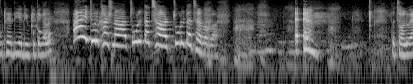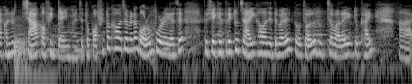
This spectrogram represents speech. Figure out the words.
উঠে দিয়ে ডিউটিতে গেল। আই চুল খাস না, চুলটা ছাড় চুলটা ছাড় বাবা। তো চলো এখন চা কফির টাইম হয়েছে। তো কফি তো খাওয়া যাবে না, গরম পড়ে গেছে। তো সেক্ষেত্রে একটু চাই খাওয়া যেতে পারে। তো চলো দুধ চা বাড়াই একটু খাই। আর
